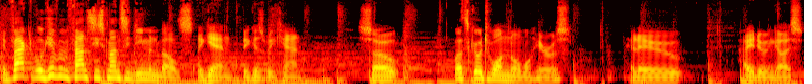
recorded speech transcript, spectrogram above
In fact, we'll give them fancy smancy demon bells again because we can. So let's go to our normal heroes. Hello. How you doing, guys?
